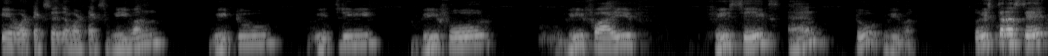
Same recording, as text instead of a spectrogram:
के वर्टेक्सेज है वर्टेक्स v1 v2 v3 v4 v5 v6 एंड टू v1 तो इस तरह से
